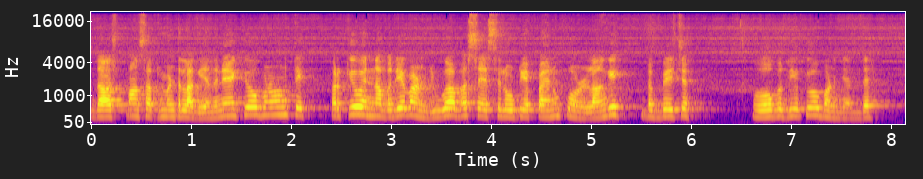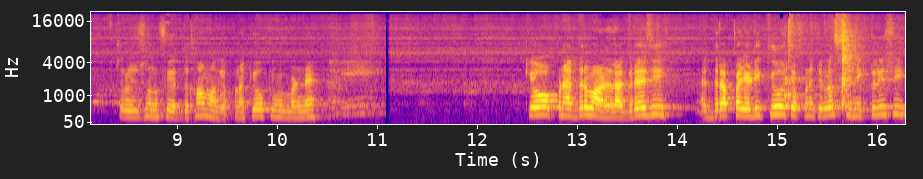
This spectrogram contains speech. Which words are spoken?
10 5-7 ਮਿੰਟ ਲੱਗ ਜਾਂਦੇ ਨੇ ਘਿਓ ਬਣਾਉਣ ਤੇ। ਪਰ ਘਿਓ ਇੰਨਾ ਵਧੀਆ ਬਣ ਜੂਗਾ, ਬਸ ਐਸੇ ਲੋਟੀ ਆਪਾਂ ਇਹਨੂੰ ਪੁਣ ਲਾਂਗੇ ਡੱਬੇ 'ਚ। ਬਹੁਤ ਵਧੀਆ ਘਿਓ ਬਣ ਜਾਂਦਾ। ਚਲੋ ਜੀ, ਤੁਹਾਨੂੰ ਫੇਰ ਦਿਖਾਵਾਂਗੇ ਆਪਣਾ ਘਿਓ ਕਿਵੇਂ ਬਣਨਾ ਹੈ। ਘਿਓ ਆਪਣਾ ਇੱਧਰ ਬਣ ਲੱਗ ਰਿਹਾ ਜੀ। ਇੱਧਰ ਆਪਾਂ ਜਿਹੜੀ ਘਿਓ ਚ ਆਪਣੇ ਚ ਲੱਸੀ ਨਿਕਲੀ ਸੀ,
